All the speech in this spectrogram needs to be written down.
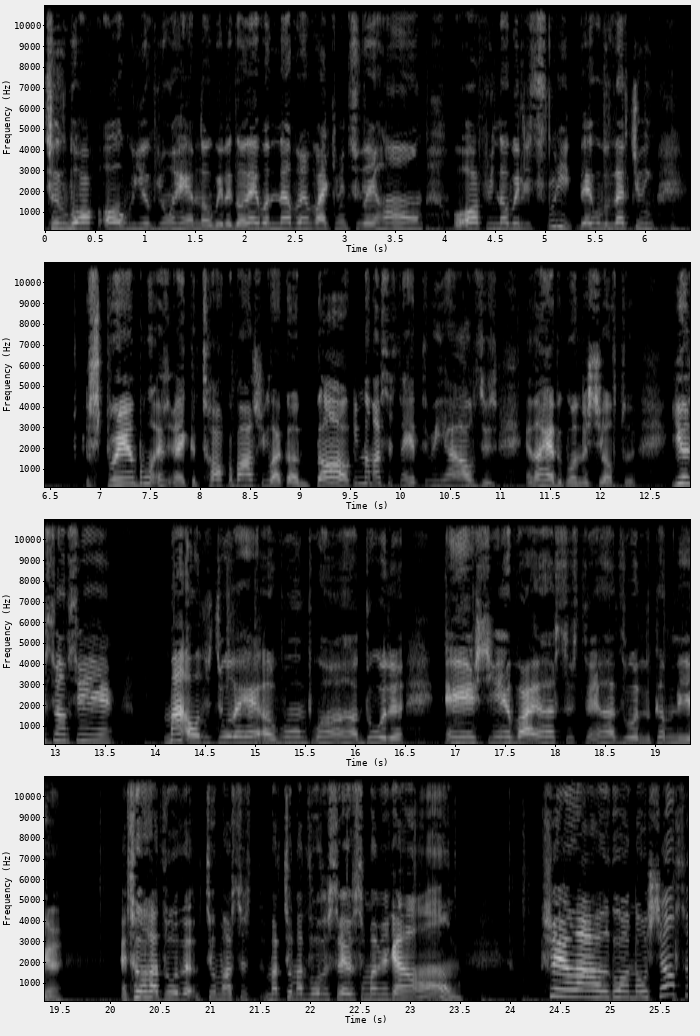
to walk over you if you don't have nowhere to go. They would never invite you into their home or offer you nowhere to sleep. They would let you scramble and they could talk about you like a dog. You know, my sister had three houses and I had to go in the shelter. You know what I'm saying? My oldest daughter had a room for her, her daughter and she invited her sister and her daughter to come there until her daughter, until my sister, my, until my daughter said somebody got home. She ain't allowed to go in no shelter.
